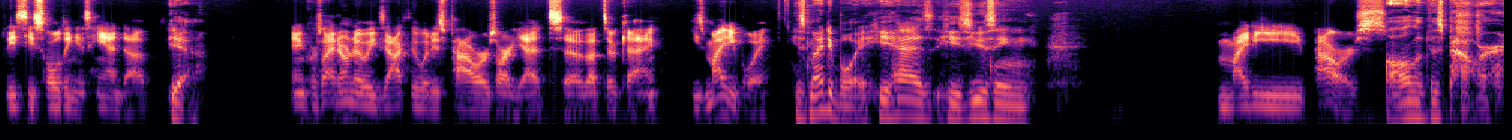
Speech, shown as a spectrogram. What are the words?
At least he's holding his hand up. Yeah. And of course, I don't know exactly what his powers are yet, so that's okay. He's Mighty Boy. He's Mighty Boy. He has. He's using mighty powers. All of his power.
